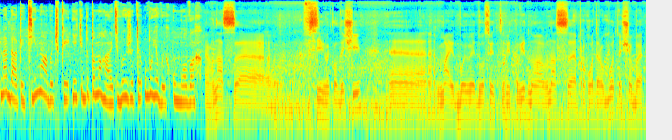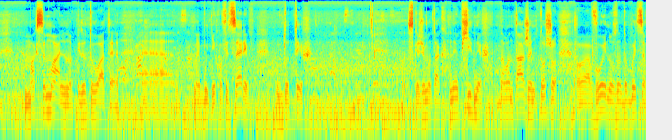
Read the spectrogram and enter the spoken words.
надати ті навички, які допомагають вижити у бойових умовах. В нас е, всі викладачі е, мають бойовий досвід. Відповідно, в нас е, проходить робота, щоб максимально підготувати е, майбутніх офіцерів до тих. Скажімо так, необхідних навантажень, то що е, воїну знадобиться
